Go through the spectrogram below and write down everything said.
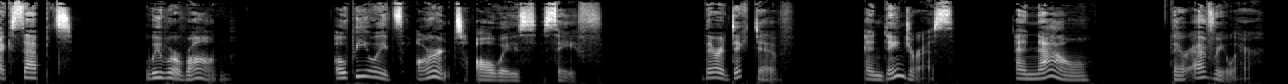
Except we were wrong opioids aren't always safe. They're addictive and dangerous, and now they're everywhere.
